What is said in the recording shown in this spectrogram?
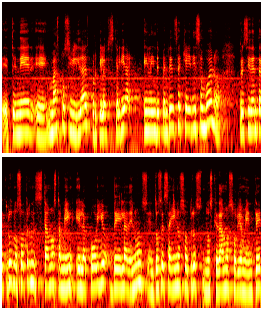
eh, tener eh, más posibilidades, porque la Fiscalía en la independencia que hay dicen, bueno, Presidenta Cruz, nosotros necesitamos también el apoyo de la denuncia. Entonces ahí nosotros nos quedamos obviamente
